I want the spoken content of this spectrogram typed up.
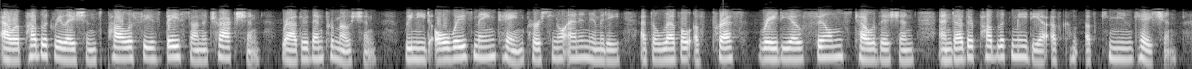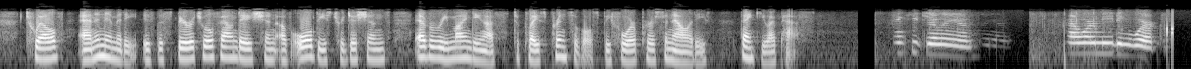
Our public relations policy is based on attraction rather than promotion. We need always maintain personal anonymity at the level of press, radio, films, television, and other public media of, of communication. 12. Anonymity is the spiritual foundation of all these traditions, ever reminding us to place principles before personalities. Thank you. I pass. Thank you, Joanne. How our meeting works.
